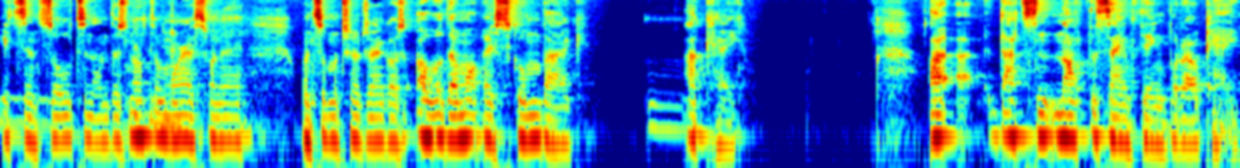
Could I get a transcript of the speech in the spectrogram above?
it's insulting and there's nothing worse when a, when someone turns around and goes oh well then what about scumbag? Okay. I, I, that's not the same thing but okay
